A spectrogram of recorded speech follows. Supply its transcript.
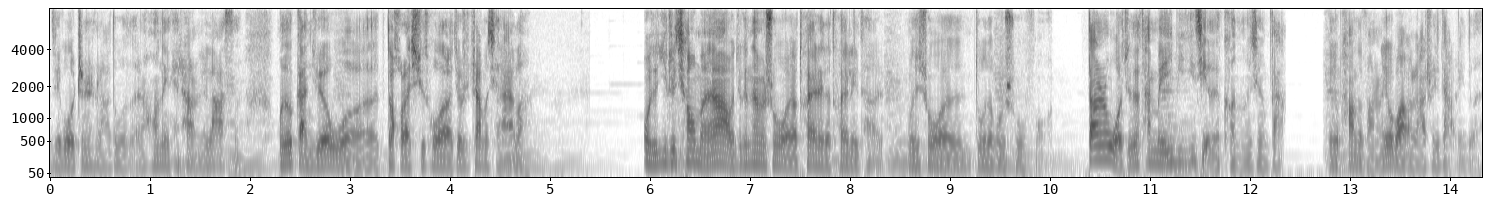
结果我真是拉肚子，然后那天差点没拉死，我就感觉我到后来虚脱了，就是站不起来了。我就一直敲门啊，我就跟他们说我要 toilet，toilet，我就说我肚子不舒服。当然，我觉得他没理解的可能性大。那个胖子反正又把我拉出去打了一顿，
